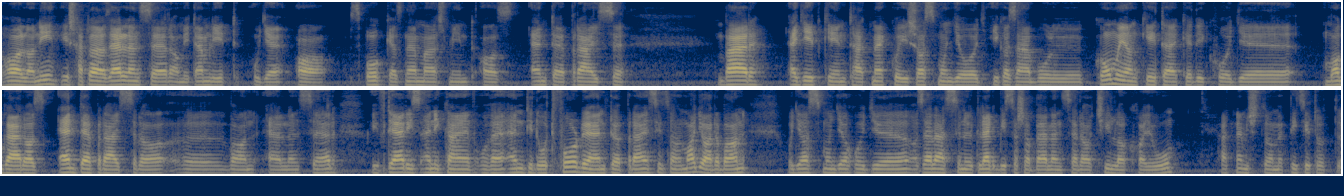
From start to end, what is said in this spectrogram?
hallani, és hát az ellenszer, amit említ, ugye a Spock, ez nem más, mint az Enterprise, bár egyébként hát McCoy is azt mondja, hogy igazából ő komolyan kételkedik, hogy magára az Enterprise-ra van ellenszer. If there is any kind of an antidote for the Enterprise, a magyarban hogy azt mondja, hogy az elászínők legbiztosabb ellenszere a csillaghajó. Hát nem is tudom, egy picit ott,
